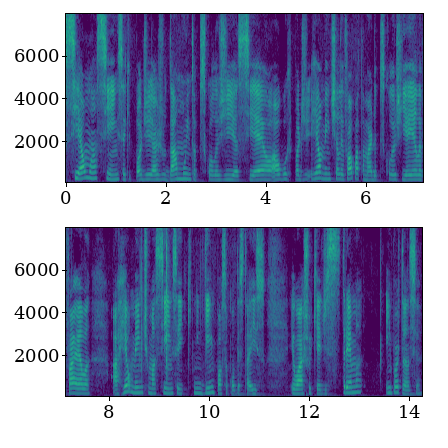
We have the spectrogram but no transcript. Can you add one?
se é uma ciência que pode ajudar muito a psicologia, se é algo que pode realmente elevar o patamar da psicologia e elevar ela a realmente uma ciência e que ninguém possa contestar isso, eu acho que é de extrema importância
